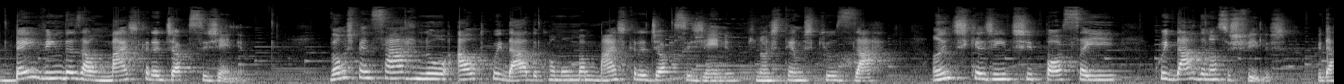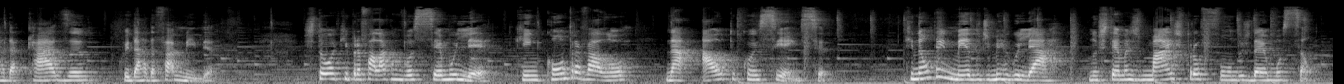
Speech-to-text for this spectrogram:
Bem-vindas ao Máscara de Oxigênio. Vamos pensar no autocuidado como uma máscara de oxigênio que nós temos que usar antes que a gente possa ir cuidar dos nossos filhos, cuidar da casa, cuidar da família. Estou aqui para falar com você, mulher, que encontra valor na autoconsciência, que não tem medo de mergulhar nos temas mais profundos da emoção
